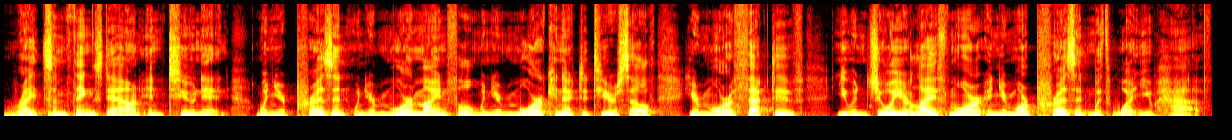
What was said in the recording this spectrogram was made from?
write some things down, and tune in. When you're present, when you're more mindful, when you're more connected to yourself, you're more effective, you enjoy your life more, and you're more present with what you have.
